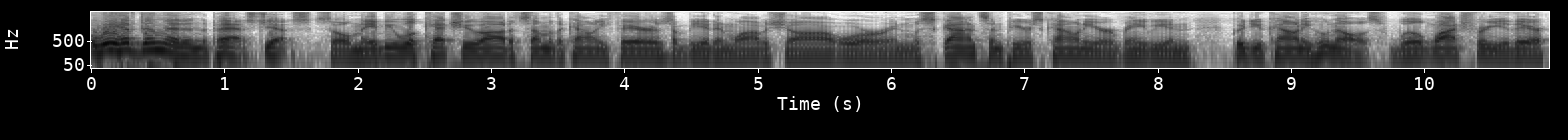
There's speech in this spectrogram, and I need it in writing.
We have done that in the past, yes. So maybe we'll catch you out at some of the county fairs, be it in Wabasha or in Wisconsin, Pierce County, or maybe in Goodhue County. Who knows? We'll watch for you there.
